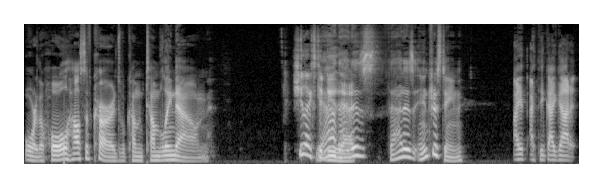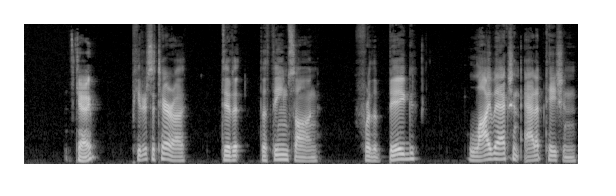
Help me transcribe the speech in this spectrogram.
or the whole house of cards will come tumbling down. she likes to yeah, do that. that is that is interesting. I I think I got it. okay. Peter Cetera did it, the theme song for the big live action adaptation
